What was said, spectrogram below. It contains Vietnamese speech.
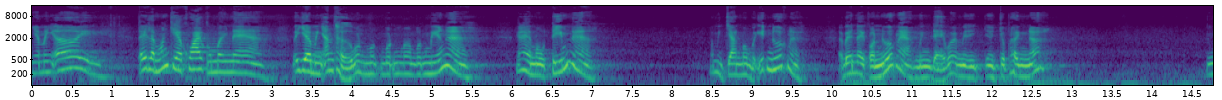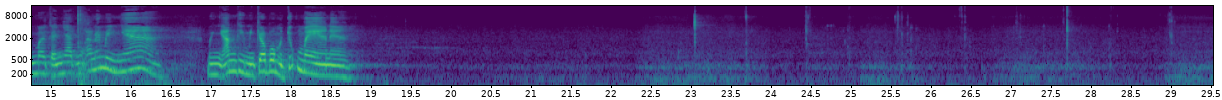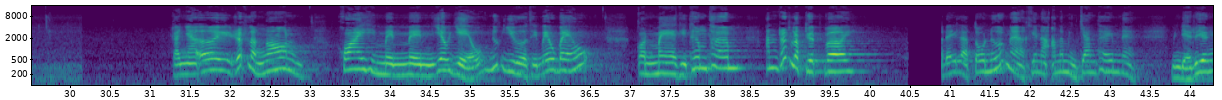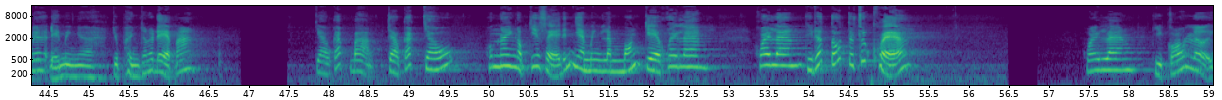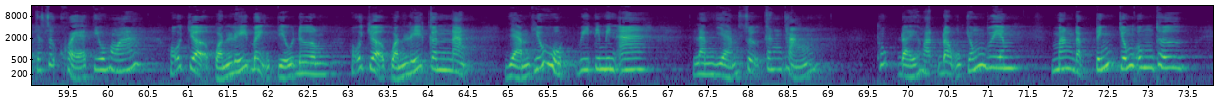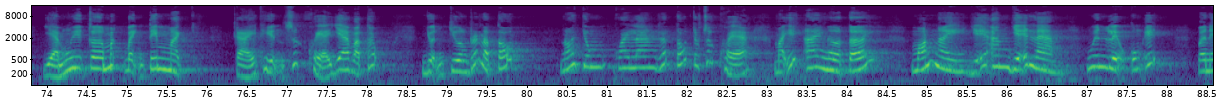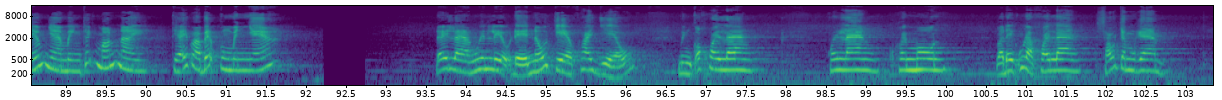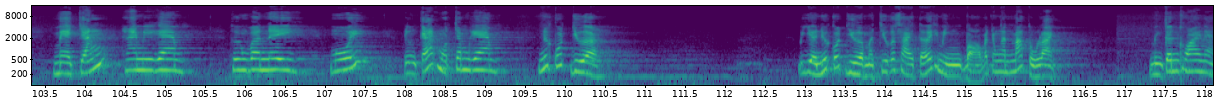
Nhà mình ơi, đây là món chè khoai của mình nè. Bây giờ mình ăn thử một một một, một, một miếng nè. Cái này màu tím nè. Mình chan vào một ít nước nè. Ở bên này còn nước nè, mình để vào mình chụp hình đó. Mình mời cả nhà cùng ăn với mình nha. Mình ăn thì mình cho vô một chút mè nè. Cả nhà ơi, rất là ngon. Khoai thì mềm mềm, dẻo dẻo, nước dừa thì béo béo. Còn mè thì thơm thơm, ăn rất là tuyệt vời. Đây là tô nước nè, khi nào ăn là mình chan thêm nè. Mình để riêng đấy, để mình à, chụp hình cho nó đẹp á. Chào các bạn, chào các cháu. Hôm nay Ngọc chia sẻ đến nhà mình làm món chè khoai lang. Khoai lang thì rất tốt cho sức khỏe. Khoai lang thì có lợi cho sức khỏe tiêu hóa, hỗ trợ quản lý bệnh tiểu đường, hỗ trợ quản lý cân nặng, giảm thiếu hụt vitamin A, làm giảm sự căng thẳng, thúc đẩy hoạt động chống viêm, mang đặc tính chống ung thư, giảm nguy cơ mắc bệnh tim mạch, cải thiện sức khỏe da và tóc, nhuận trường rất là tốt. Nói chung khoai lang rất tốt cho sức khỏe mà ít ai ngờ tới. Món này dễ ăn dễ làm, nguyên liệu cũng ít. Và nếu nhà mình thích món này Chảy vào bếp cùng mình nhé. Đây là nguyên liệu để nấu chè khoai dẻo. Mình có khoai lang, khoai lang, khoai môn và đây cũng là khoai lang 600g, mè trắng 20g, hương vani, muối, đường cát 100g, nước cốt dừa. Bây giờ nước cốt dừa mà chưa có xài tới thì mình bỏ vào trong ngăn mát tủ lạnh. Mình cân khoai nè.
